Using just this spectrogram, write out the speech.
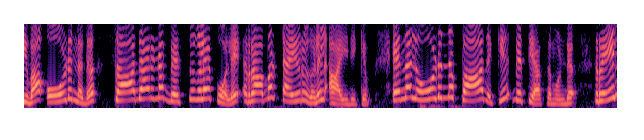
ഇവ ഓടുന്നത് സാധാരണ ബസ്സുകളെ പോലെ റബ്ബർ ടയറുകളിൽ ആയിരിക്കും. എന്നാൽ ഓടുന്ന പാതയ്ക്ക് വ്യത്യാസമുണ്ട്. റെയിൽ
